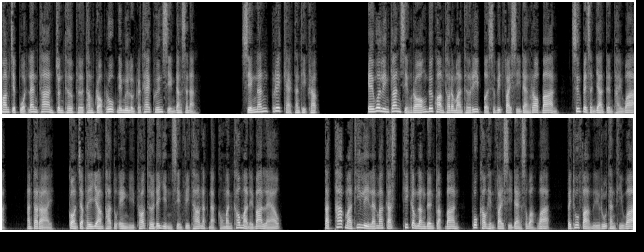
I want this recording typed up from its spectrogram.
ความเจ็บปวดแล่นพล่านจนเธอเผลอทำกรอบรูปในมือหล่นกระแทกพื้นเสียงดังสนั่น เสียงนั้นเรียกแขกทันทีครับ เอเวอร์ลินกลั้นเสียงร้องด้วยความทรมานเธอรีบเปิดสวิตช์ไฟสีแดงรอบบ้าน ซึ่งเป็นสัญญาณเตือนภัยว่า อันตราย ก่อนจะพยายามพาตัวเองหนีเพราะเธอได้ยินเสียงฝีเท้าหนักๆของมันเข้ามาในบ้านแล้ว ตัดภาพมาที่ลีและมาร์กัสที่กำลังเดินกลับบ้าน พวกเขาเห็นไฟสีแดงสว่างว่า ไปทั่วฟาร์มลีรู้ทันทีว่า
